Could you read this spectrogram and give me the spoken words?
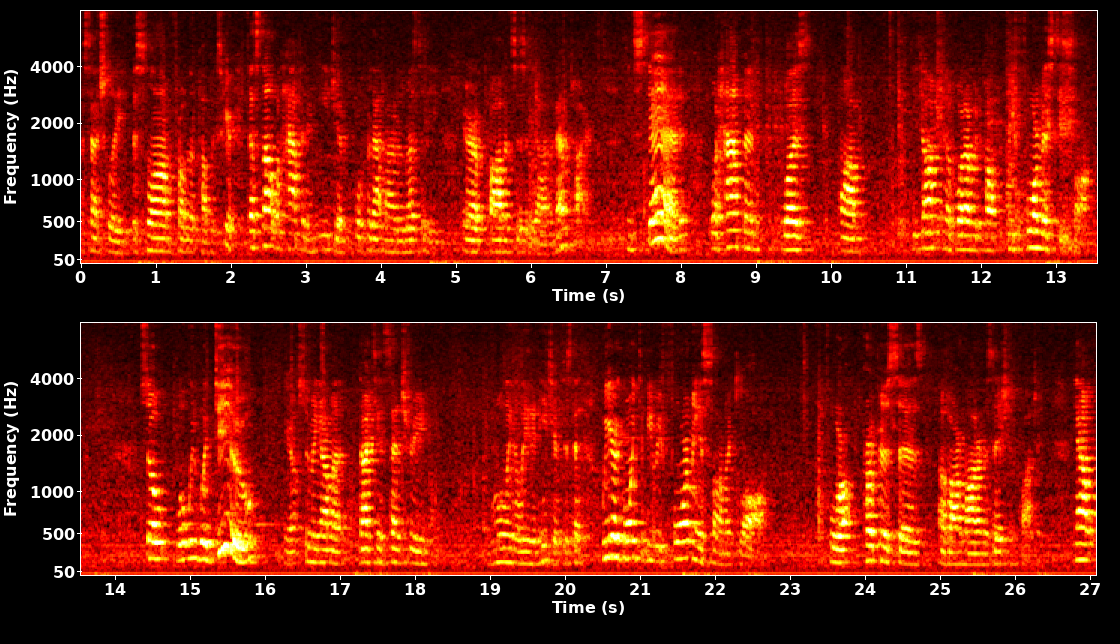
essentially, Islam from the public sphere. That's not what happened in Egypt, or for that matter, the rest of the Arab provinces of the Ottoman Empire. Instead, what happened was um, the adoption of what I would call reformist Islam. So what we would do, you know, assuming I'm a 19th century ruling elite in Egypt, is that we are going to be reforming Islamic law for purposes of our modernization project. Now,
